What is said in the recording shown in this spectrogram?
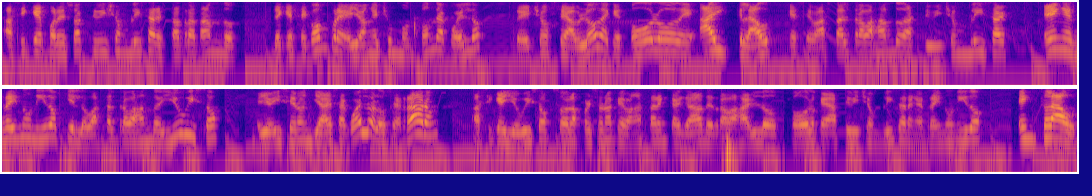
Así que por eso Activision Blizzard está tratando de que se compre. Ellos han hecho un montón de acuerdos. De hecho, se habló de que todo lo de iCloud, que se va a estar trabajando de Activision Blizzard en el Reino Unido, quien lo va a estar trabajando es Ubisoft. Ellos hicieron ya ese acuerdo, lo cerraron. Así que Ubisoft son las personas que van a estar encargadas de trabajar lo- todo lo que es Activision Blizzard en el Reino Unido en cloud.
